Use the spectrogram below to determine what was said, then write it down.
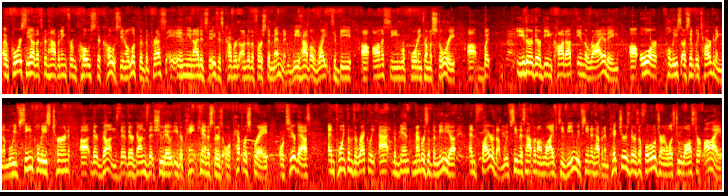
Of course, yeah, that's been happening from coast to coast. You know, look, the, the press in the United States is covered under the First Amendment. We have a right to be uh, on a scene reporting from a story, uh, but either they're being caught up in the rioting uh, or police are simply targeting them. We've seen police turn uh, their guns, their, their guns that shoot out either paint canisters or pepper spray or tear gas, and point them directly at the men- members of the media and fire them. We've seen this happen on live TV. We've seen it happen in pictures. There's a photojournalist who lost her eye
